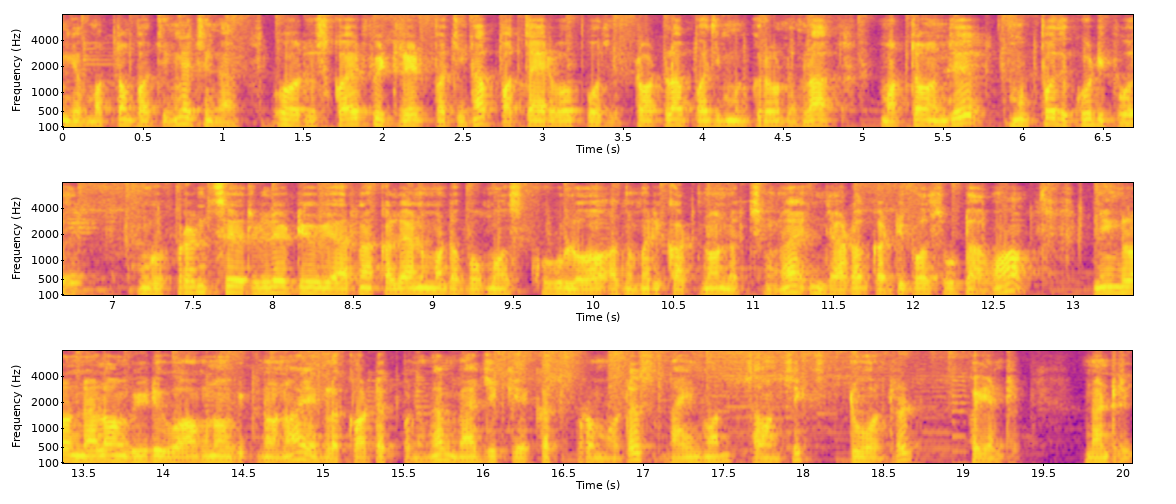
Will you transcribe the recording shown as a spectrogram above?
இங்கே மொத்தம் பார்த்தீங்கன்னா வச்சுங்க ஒரு ஸ்கொயர் ஃபீட் ரேட் பார்த்தீங்கன்னா பத்தாயிரரூபா போகுது. டோட்டலாக பதிமூணு கிரவுண்டுங்களா மொத்தம் வந்து முப்பது கோடி போகுது. உங்கள் ஃப்ரெண்ட்ஸு ரிலேட்டிவ் யாருன்னா கல்யாண மண்டபமோ ஸ்கூலோ அந்த மாதிரி கட்டணும்னு வச்சுங்க இந்த இடம் கண்டிப்பாக சூட் ஆகும். நீங்களும் நிலம் வீடு வாங்கணும் விற்கணும்னா எங்களை காண்டாக்ட் பண்ணுங்கள் magic acres promoters nine one seven six two hundred five hundred நன்றி.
